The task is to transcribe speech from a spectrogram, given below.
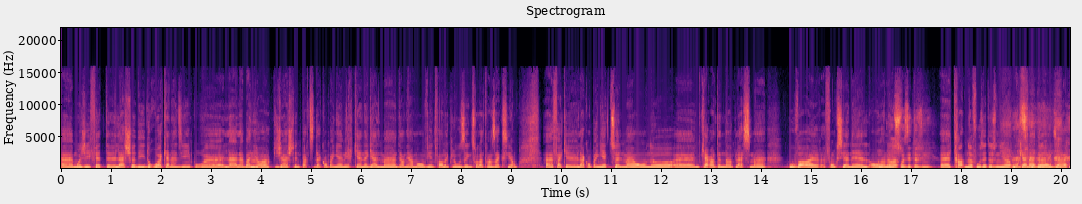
Euh, moi, j'ai fait euh, l'achat des droits canadiens pour euh, la, la bannière, puis j'ai acheté une partie de la compagnie américaine également. Dernièrement, on vient de faire le closing sur la transaction. Euh, fait que la compagnie actuellement, on a euh, une quarantaine d'emplacements ouverts, fonctionnels. On Au- en a aux États-Unis. euh, 39 aux États-Unis, un au Canada, exact.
